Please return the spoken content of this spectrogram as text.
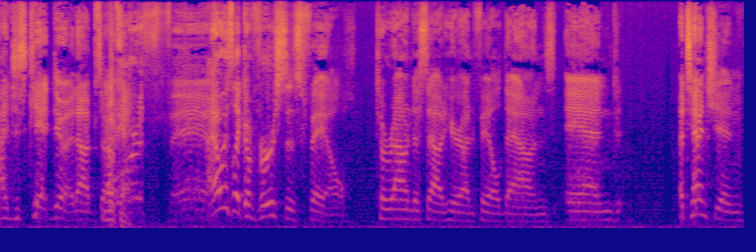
I just can't do it. I'm sorry. Okay. I always like a versus fail to round us out here on Fail Downs. And attention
